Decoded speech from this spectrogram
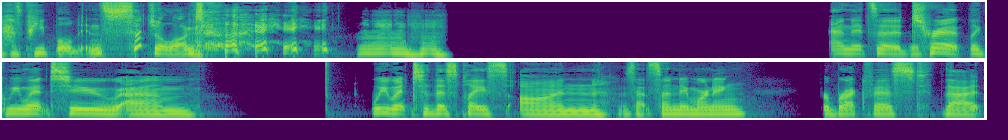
have peopled in such a long time. Mm-hmm. and it's a trip like we went to um we went to this place on was that sunday morning for breakfast that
